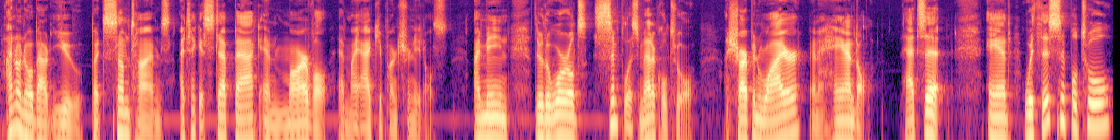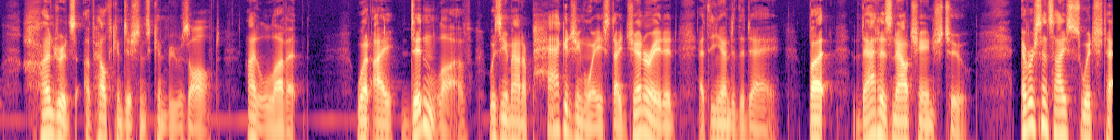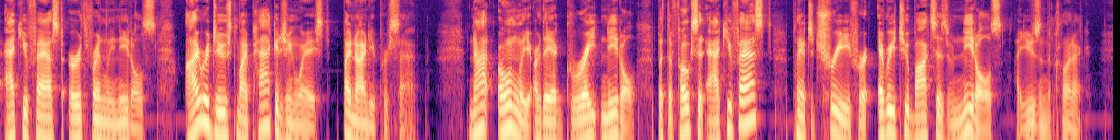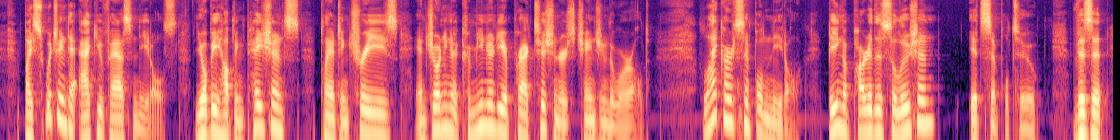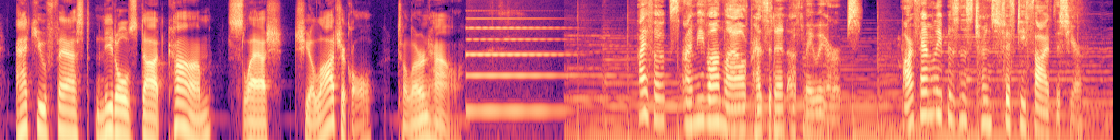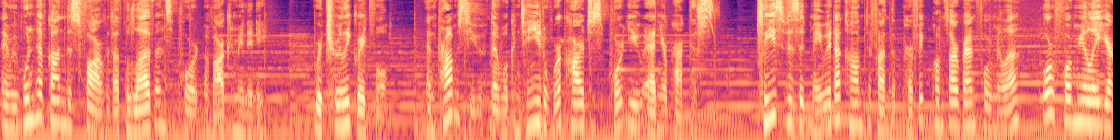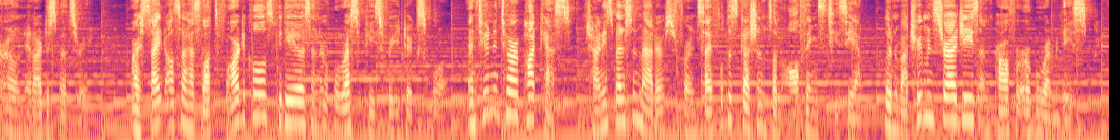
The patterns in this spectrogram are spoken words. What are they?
I don't know about you, but sometimes I take a step back and marvel at my acupuncture needles. I mean, they're the world's simplest medical tool a sharpened wire and a handle. That's it. And with this simple tool, hundreds of health conditions can be resolved. I love it. What I didn't love was the amount of packaging waste I generated at the end of the day. But that has now changed too. Ever since I switched to AccuFast earth friendly needles, I reduced my packaging waste by 90%. Not only are they a great needle, but the folks at AccuFast plant a tree for every two boxes of needles I use in the clinic. By switching to AccuFast needles, you'll be helping patients, planting trees, and joining a community of practitioners changing the world. Like our simple needle, being a part of the solution, it's simple too. Visit accufastneedles.com slash qiological to learn how. Hi folks, I'm Yvonne Lau, president of Mayway Herbs. Our family business turns 55 this year, and we wouldn't have gotten this far without the love and support of our community. We're truly grateful and promise you that we'll continue to work hard to support you and your practice. Please visit Mayway.com to find the perfect Plumflower brand formula or formulate your own in our dispensary. Our site also has lots of articles, videos, and herbal recipes for you to explore. And tune into our podcast, Chinese Medicine Matters, for insightful discussions on all things TCM. Learn about treatment strategies and powerful herbal remedies.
